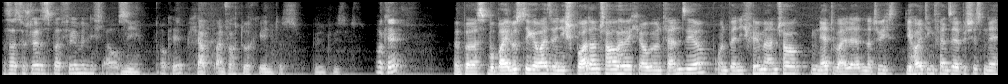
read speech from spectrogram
Das heißt, du stellst es bei Filmen nicht aus. Nee, Okay. ich habe einfach durchgehend das Bild, wie es ist. Okay. Wobei lustigerweise, wenn ich Sport anschaue, höre ich auch über den Fernseher und wenn ich Filme anschaue, nett, weil äh, natürlich die heutigen Fernseher beschissene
